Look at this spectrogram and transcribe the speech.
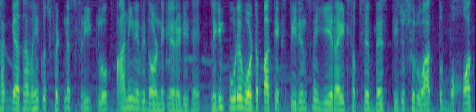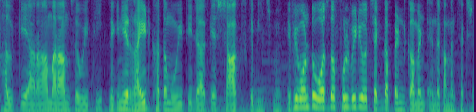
थक गया था, वहीं कुछ फिटनेस फ्रीक लोग पानी में भी दौड़ने के लिए रेडी थे। लेकिन पूरे वाटर पार्क के एक्सपीरियंस में ये राइड सबसे बेस्ट थी, जो शुरुआत तो बहुत हल्के आराम आराम से हुई थी, लेकिन ये राइड खत्म हुई थी जाके शार्क्स के बीच में। If you want to watch the full video check the pinned comment in the comment section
